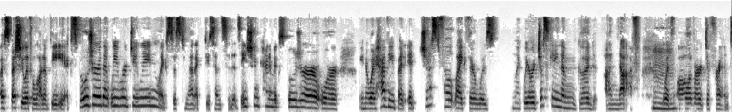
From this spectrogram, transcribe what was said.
especially with a lot of the exposure that we were doing like systematic desensitization kind of exposure or you know what have you but it just felt like there was like we were just getting them good enough mm. with all of our different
